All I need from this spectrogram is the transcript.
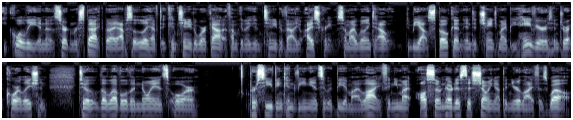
equally in a certain respect, but I absolutely have to continue to work out if I'm going to continue to value ice cream. So am I willing to out to be outspoken and to change my behavior is in direct correlation to the level of annoyance or perceived inconvenience it would be in my life. And you might also notice this showing up in your life as well,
